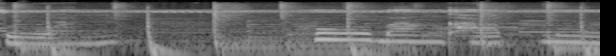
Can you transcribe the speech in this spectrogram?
สวน ผู้บังคับหมู่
